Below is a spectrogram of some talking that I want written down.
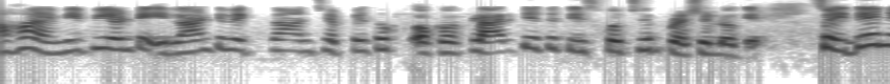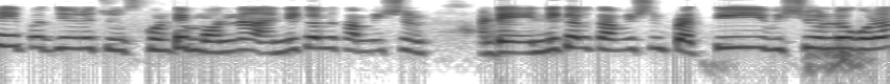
ఆహా ఎంవీపీ అంటే ఇలాంటి వ్యక్తి అని చెప్పేసి ఒక క్లారిటీ అయితే తీసుకొచ్చారు ప్రజల్లోకి. సో ఇదే నేపథ్యంలో చూసుకుంటే మొన్న ఎన్నికల కమిషన్ అంటే ఎన్నికల కమిషన్ ప్రతి విషయంలో కూడా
